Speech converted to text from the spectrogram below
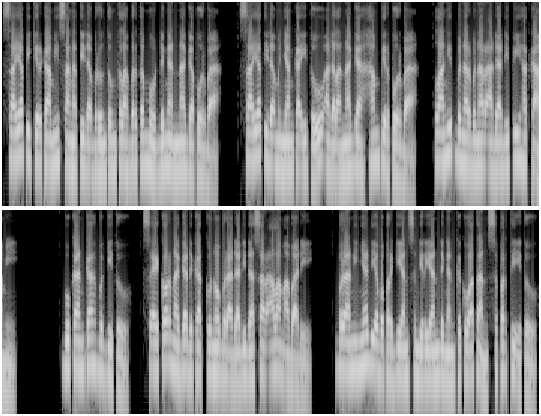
Saya pikir kami sangat tidak beruntung telah bertemu dengan naga purba. Saya tidak menyangka itu adalah naga hampir purba. Langit benar-benar ada di pihak kami. Bukankah begitu? Seekor naga dekat kuno berada di dasar alam abadi. Beraninya dia bepergian sendirian dengan kekuatan seperti itu.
